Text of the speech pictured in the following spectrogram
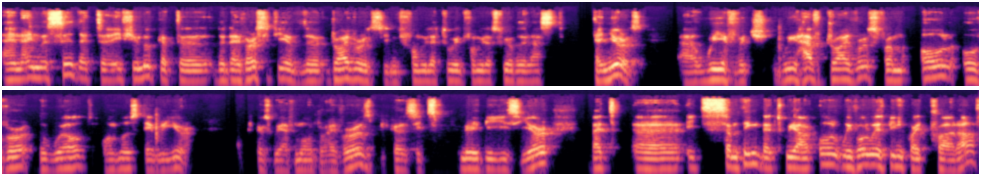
And I must say that uh, if you look at uh, the diversity of the drivers in Formula 2 and Formula 3 over the last 10 years, uh, we, have, we have drivers from all over the world almost every year because we have more drivers, because it's maybe easier. But uh, it's something that we are all, we've always been quite proud of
